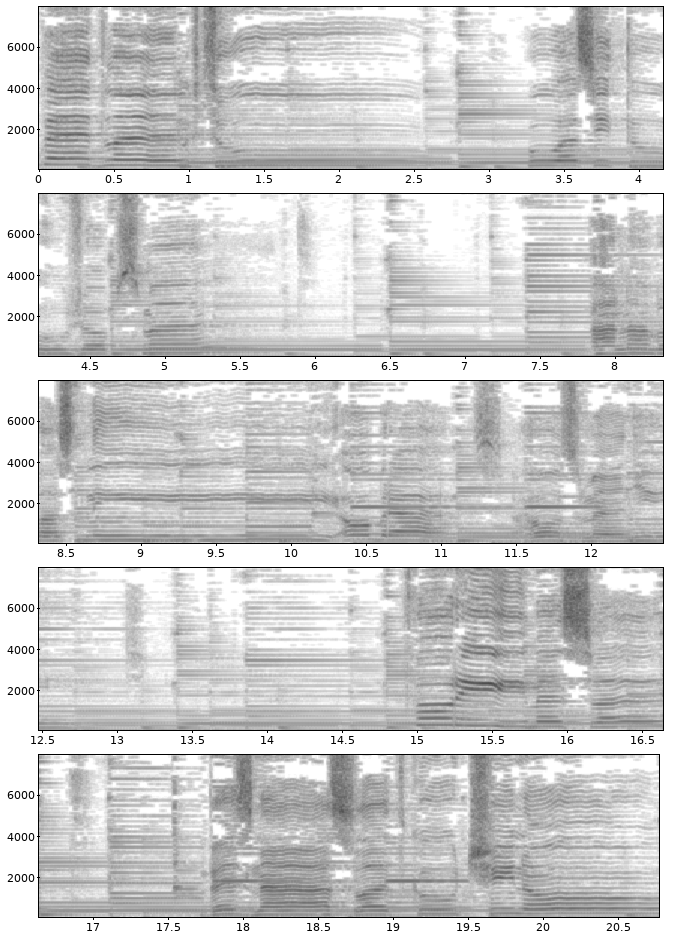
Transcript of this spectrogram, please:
ved len chcú uasiť túžob smet a na vlastný obraz ho zmeniť. Tvoríme svet bez následku činov,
